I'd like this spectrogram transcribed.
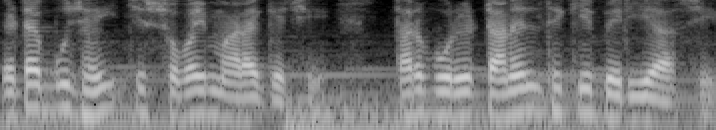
এটা বোঝায় যে সবাই মারা গেছে, তারপরে টানেল থেকে বেরিয়ে আসে।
